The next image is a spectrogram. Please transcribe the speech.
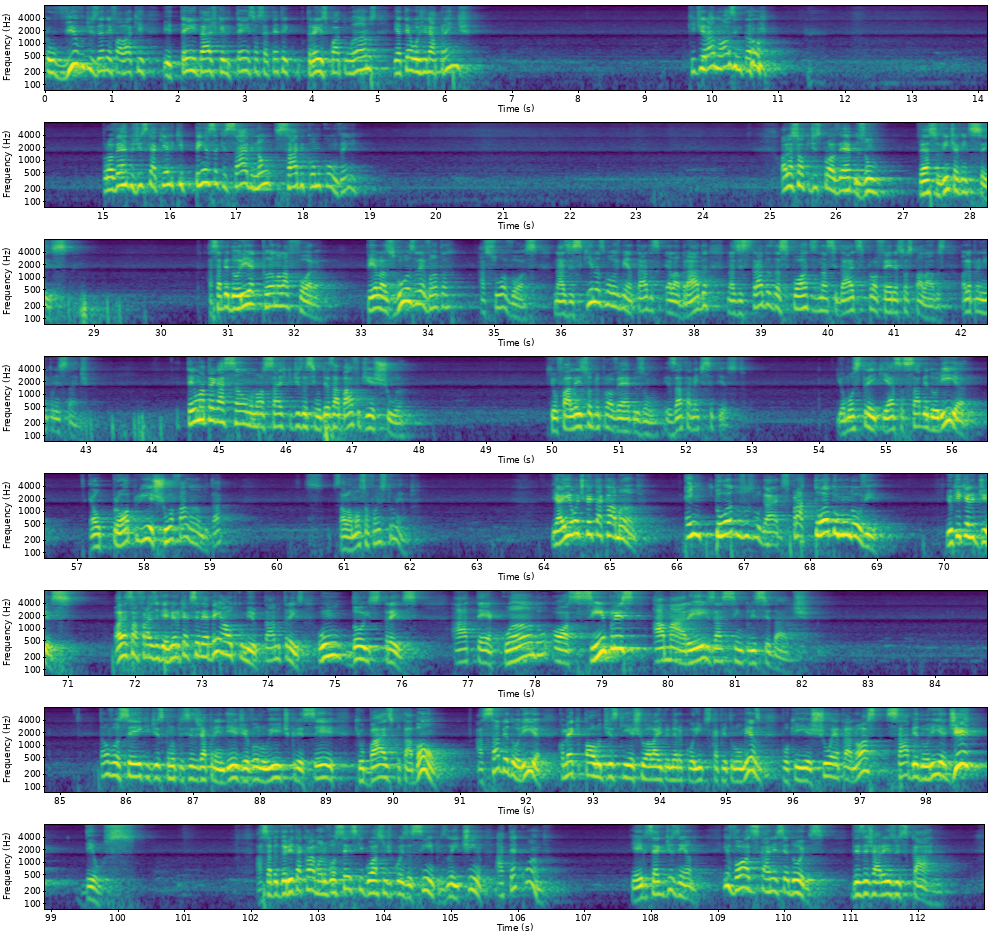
eu, vivo dizendo ele falar que tem idade que ele tem, são 73, 4 anos, e até hoje ele aprende. Que dirá nós então? Provérbios diz que aquele que pensa que sabe, não sabe como convém. Olha só o que diz Provérbios 1, verso 20 a 26. A sabedoria clama lá fora, pelas ruas levanta a sua voz, nas esquinas movimentadas é labrada, nas estradas das portas nas cidades profere as suas palavras. Olha para mim por um instante. Tem uma pregação no nosso site que diz assim: o desabafo de Yeshua. Que eu falei sobre Provérbios 1, exatamente esse texto. E eu mostrei que essa sabedoria é o próprio Yeshua falando, tá? Salomão só foi um instrumento. E aí, onde que ele está clamando? Em todos os lugares, para todo mundo ouvir. E o que, que ele diz? Olha essa frase em vermelho, quero que você leia bem alto comigo, tá? No 3. 1, 2, 3. Até quando, ó simples, amareis a simplicidade? Então você aí que diz que não precisa de aprender, de evoluir, de crescer, que o básico tá bom, a sabedoria, como é que Paulo diz que Yeshua lá em 1 Coríntios capítulo 1 mesmo? Porque Yeshua é para nós sabedoria de Deus. A sabedoria está clamando, vocês que gostam de coisas simples, leitinho, até quando? E aí ele segue dizendo: E vós, escarnecedores, desejareis o escárnio,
